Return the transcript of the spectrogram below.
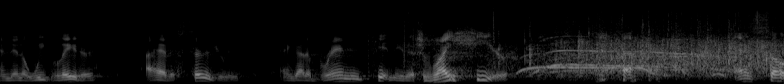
And then a week later, I had a surgery and got a brand new kidney that's right here. and so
